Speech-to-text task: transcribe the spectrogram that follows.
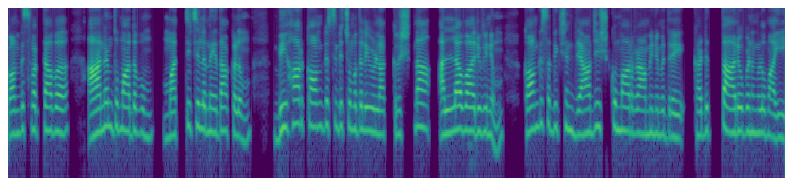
കോൺഗ്രസ് വക്താവ് ആനന്ദ് മാധവും മറ്റ് ചില നേതാക്കളും ബീഹാർ കോൺഗ്രസിന്റെ ചുമതലയുള്ള കൃഷ്ണ അല്ലവാരുവിനും കോൺഗ്രസ് അധ്യക്ഷൻ രാജേഷ് കുമാർ റാമിനുമെതിരെ കടുത്ത ആരോപണങ്ങളുമായി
